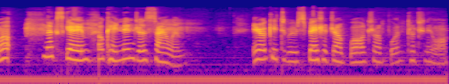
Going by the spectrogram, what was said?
Well, next game. Okay, Ninja Asylum. Arrow key to move, spatial jump, wall, jump, one, touch any wall.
